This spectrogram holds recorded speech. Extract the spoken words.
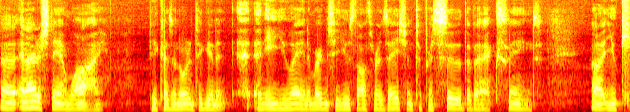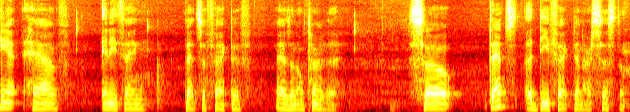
Uh, and I understand why, because in order to get an, an, EUA, an emergency use authorization to pursue the vaccines, uh, you can't have anything that's effective as an alternative. So that's a defect in our system.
